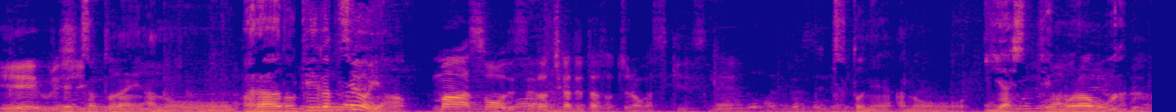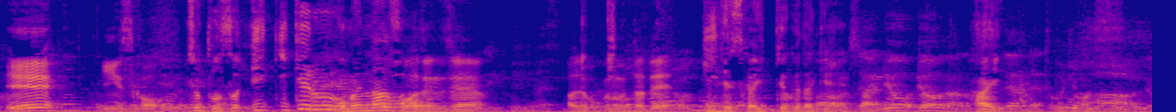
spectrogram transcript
えー、嬉しで、い。ちょっとね、あのー、バラード系が強いやん。まあそうですね。どっちかって言ったらそっちの方が好きですね。ちょっとね、あのー、癒してもらおうかな。えー、いいんすか？ちょっとそ、い、いける？ごめんな、そまあの。全然。あ、じゃあ僕の歌でいいですか、一曲だけ。はい。届きます。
